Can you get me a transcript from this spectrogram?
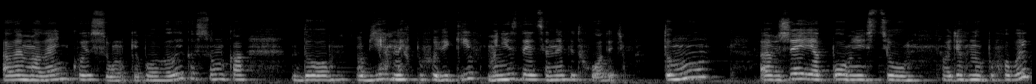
але маленької сумки, бо велика сумка до об'ємних пуховиків, мені здається, не підходить. Тому е, вже як повністю одягну пуховик,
